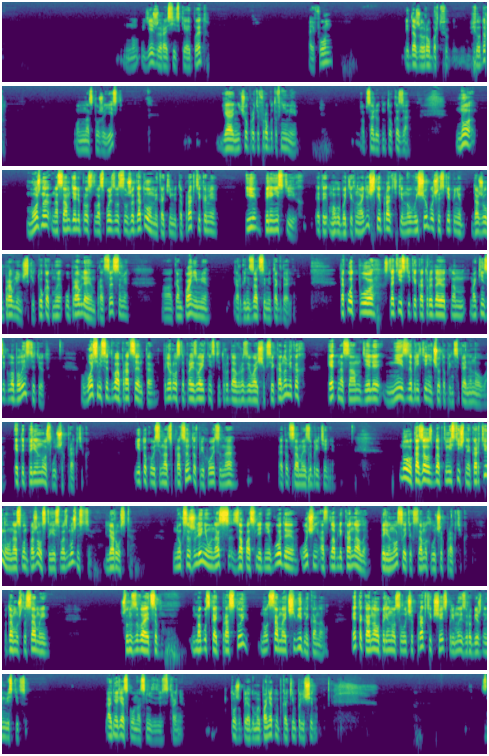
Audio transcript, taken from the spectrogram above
Ну, есть же российский iPad, iPhone и даже Роберт Федор. Он у нас тоже есть. Я ничего против роботов не имею. Абсолютно только за. Но можно на самом деле просто воспользоваться уже готовыми какими-то практиками и перенести их. Это могут быть технологические практики, но в еще большей степени даже управленческие. То, как мы управляем процессами, а, компаниями, организациями и так далее. Так вот, по статистике, которую дает нам McKinsey Global Institute, 82% прироста производительности труда в развивающихся экономиках это на самом деле не изобретение чего-то принципиально нового. Это перенос лучших практик. И только 18% приходится на это самое изобретение. Ну, казалось бы, оптимистичная картина. У нас, вон, пожалуйста, есть возможности для роста. Но, к сожалению, у нас за последние годы очень ослабли каналы переноса этих самых лучших практик. Потому что самый, что называется, не могу сказать простой, но самый очевидный канал это канал переноса лучших практик через прямые зарубежные инвестиции. Они резко у нас снизились в стране. Тоже, я думаю, понятно, по каким причинам.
